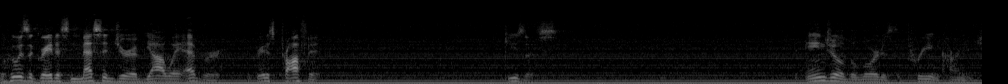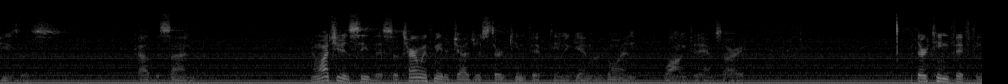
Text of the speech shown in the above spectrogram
Well, who is the greatest messenger of Yahweh ever? Greatest prophet? Jesus. The angel of the Lord is the pre incarnate Jesus, God the Son. I want you to see this. So turn with me to Judges 13 15. Again, we're going long today. I'm sorry. 13 15.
